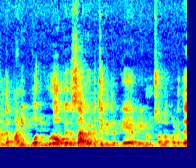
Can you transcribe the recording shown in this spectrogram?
இந்த பனிப்போர் இவ்வளோ பெருசாக வெடிச்சுக்கிட்டு இருக்கு அப்படின்னு சொல்லப்படுது.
